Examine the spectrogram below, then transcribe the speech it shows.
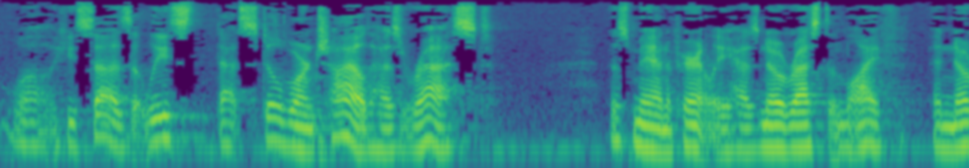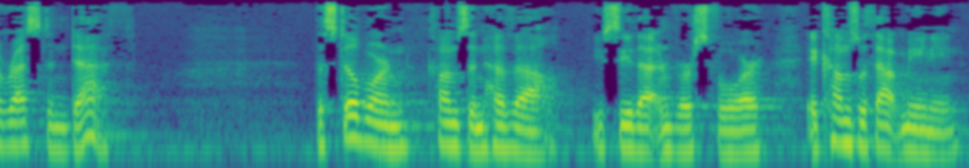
Well, he says at least that stillborn child has rest. This man apparently has no rest in life and no rest in death. The stillborn comes in Havel. You see that in verse 4. It comes without meaning.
